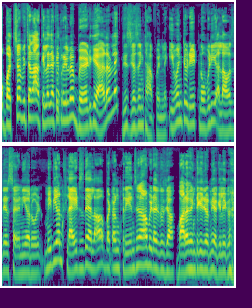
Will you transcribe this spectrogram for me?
और बच्चा बेचारा अकेला जाके ट्रेन में बैठ गया। And like this doesn't happen like even to date nobody allows there 7 year old may be on flights they allow but on train से ना बेटा तो जा 12 घंटे की जर्नी अकेले कर.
